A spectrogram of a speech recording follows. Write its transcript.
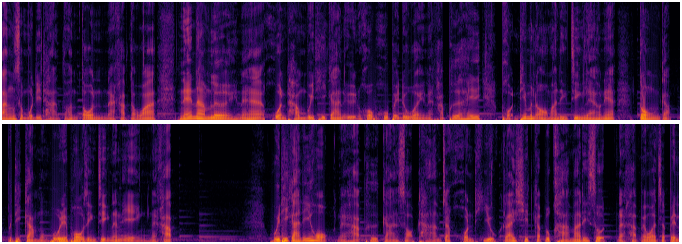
ตั้งสมมติฐานตอนต้นนะครับแต่ว่าแนะนำเลยนะฮะควรทำวิธีการอื่นควบคู่ไปด้วยนะครับเพื่อให้ผลที่มันออกมาจริง ๆ แล้วเนี่ยตรงกับพฤติกรรมของผู้บริโภคจริง ๆ นั่นเองนะครับวิธีการที่6นะครับคือการสอบถามจากคนที่อยู่ใกล้ชิดกับลูกค้ามากที่สุดนะครับไม่ว่าจะเป็น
